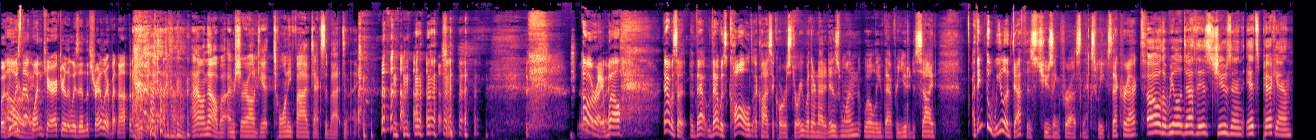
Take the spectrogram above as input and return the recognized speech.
But who All was that right. one character that was in the trailer but not the movie? I don't know, but I'm sure I'll get 25 texts about it tonight. Oh, All right. Well, that was a that that was called a classic horror story. Whether or not it is one, we'll leave that for you to decide. I think the Wheel of Death is choosing for us next week. Is that correct? oh, the wheel of death is choosing. It's picking.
